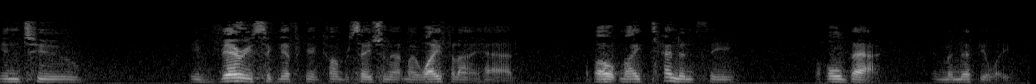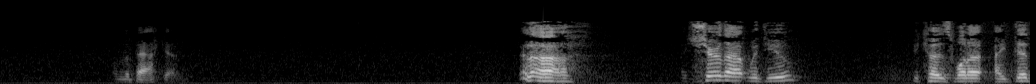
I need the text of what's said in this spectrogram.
into a very significant conversation that my wife and I had about my tendency to hold back and manipulate on the back end. And uh, I share that with you because what I did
